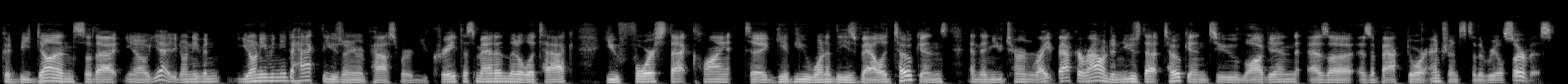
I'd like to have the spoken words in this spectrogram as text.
could be done so that you know yeah you don't even you don't even need to hack the username and password. You create this man-in-the-middle attack, you force that client to give you one of these valid tokens, and then you turn right back around and use that token to log in as a as a backdoor entrance to the real service.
